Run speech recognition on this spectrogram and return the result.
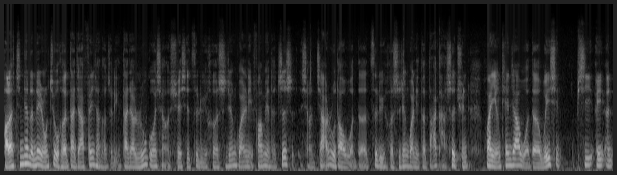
好了，今天的内容就和大家分享到这里。大家如果想学习自律和时间管理方面的知识，想加入到我的自律和时间管理的打卡社群，欢迎添加我的微信 p a n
